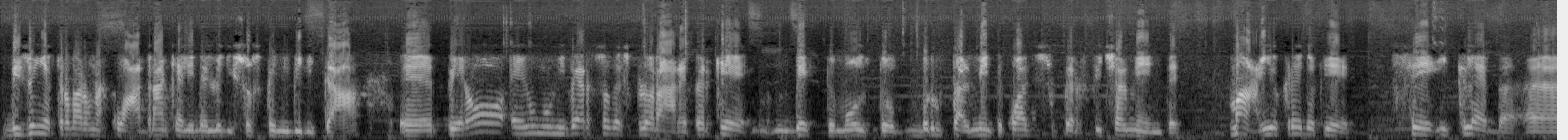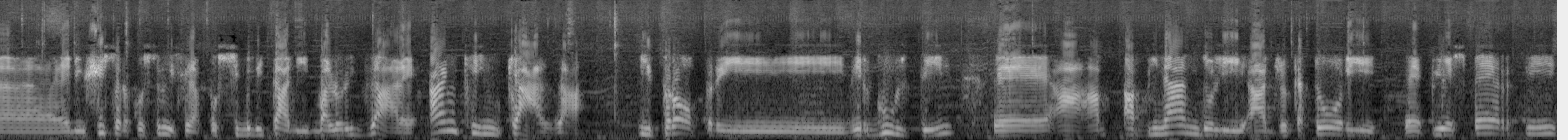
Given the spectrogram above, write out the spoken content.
Bisogna trovare una quadra anche a livello di sostenibilità, eh, però è un universo da esplorare perché, detto molto brutalmente, quasi superficialmente, ma io credo che se i club eh, riuscissero a costruirsi la possibilità di valorizzare anche in casa i propri virgulti eh, abbinandoli a giocatori eh, più esperti,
